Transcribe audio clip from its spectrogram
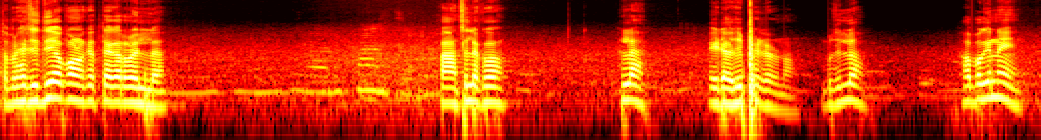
তারপরে হেজি দিও কোন কেতে টাকার রহিলা পাঁচ লেখ ହେଲା ଏଇଟା ହେଉଛି ଫେଡ଼ରଣ ବୁଝିଲ ହେବ କି ନାହିଁ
